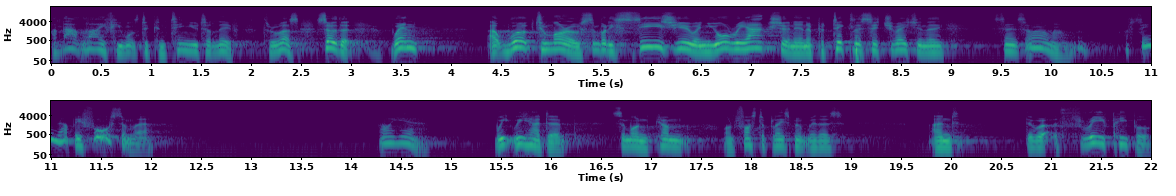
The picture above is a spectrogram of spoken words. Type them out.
And that life he wants to continue to live through us. So that when at work tomorrow, somebody sees you and your reaction in a particular situation, they sense, oh, I've seen that before somewhere. Oh, yeah. We, we had uh, someone come on foster placement with us, and there were three people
